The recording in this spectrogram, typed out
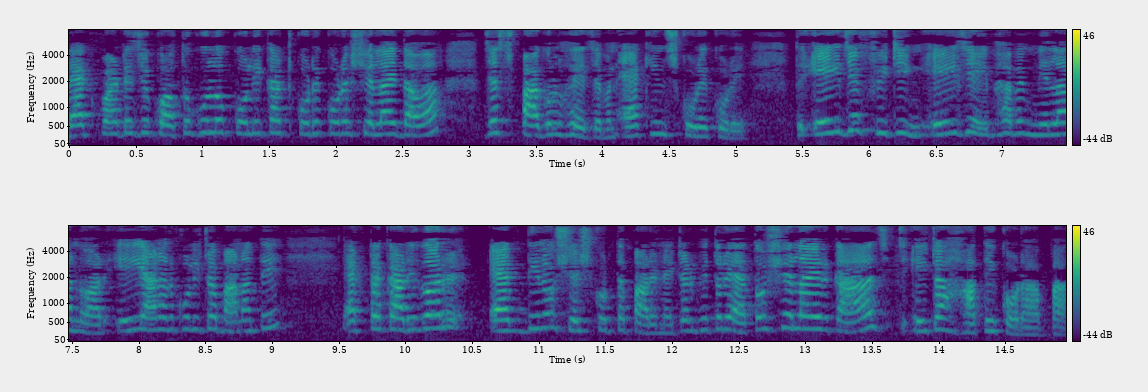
ব্যাক পার্টে যে কতগুলো কলিকাট করে করে সেলাই দেওয়া জাস্ট পাগল হয়ে যাবেন, এক ইঞ্চ করে করে। তো এই যে ফিটিং এই যে এইভাবে মেলানো, আর এই আনারকলিটা বানাতে একটা কারিগর একদিনও শেষ করতে পারে না। এটার ভেতরে এত সেলাইয়ের কাজ, এটা হাতে করা, আপা।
